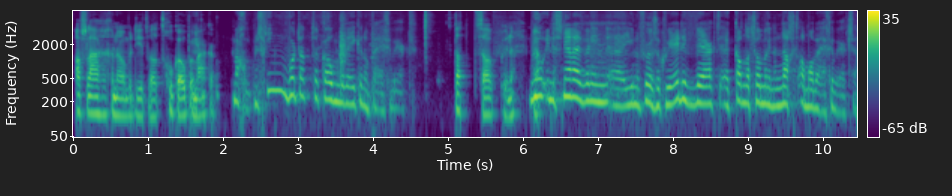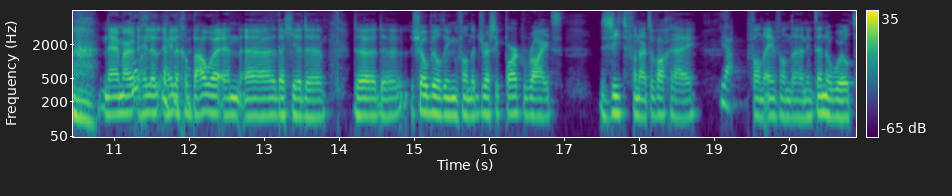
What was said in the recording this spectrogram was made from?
afslagen genomen die het wat goedkoper maken. Maar goed, misschien wordt dat de komende weken nog bijgewerkt. Dat zou kunnen. Ik bedoel, in de snelheid waarin eh, Universal Creative werkt, kan dat zomaar in de nacht allemaal bijgewerkt zijn. Nee, maar Toch? hele, hele gebouwen en dat je de, de, de showbuilding van de Jurassic Park ride ziet vanuit de wachtrij ja. van een van de Nintendo World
